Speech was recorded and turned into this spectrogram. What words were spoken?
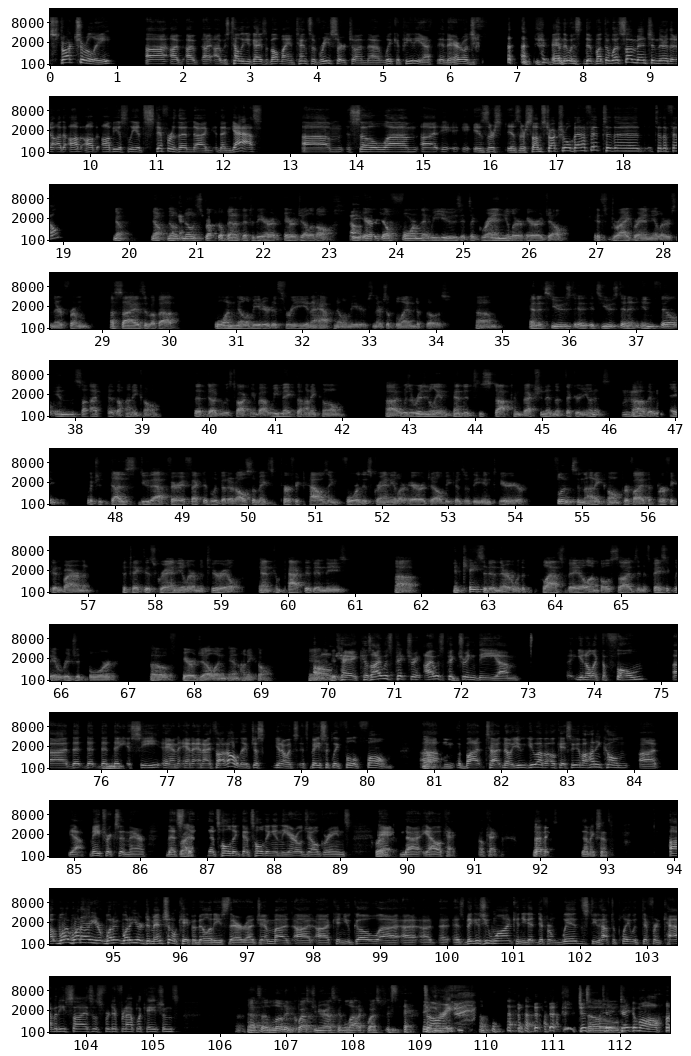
structurally, uh, I, I, I, was telling you guys about my intensive research on uh, Wikipedia into aerogel. and there was, but there was some mention there that obviously it's stiffer than uh, than gas. Um, so, um, uh, is there is there some structural benefit to the to the fill? No, no, no, okay. no structural benefit to the aer aerogel at all. The oh. aerogel form that we use, it's a granular aerogel. It's dry granulars, and they're from a size of about one millimeter to three and a half millimeters, and there's a blend of those. Um, and it's used it's used in an infill inside of the honeycomb. that Doug was talking about. We make the honeycomb. Uh, it was originally intended to stop convection in the thicker units mm-hmm. uh, that we made, which it does do that very effectively, but it also makes perfect housing for this granular aerogel because of the interior flutes in the honeycomb provide the perfect environment to take this granular material and compact it in these, uh, encase it in there with a glass veil on both sides. And it's basically a rigid board of aerogel and, and honeycomb. And okay, because I was picturing I was picturing the um, you know, like the foam uh, that that that, mm-hmm. that you see, and and and I thought, oh, they've just you know, it's it's basically full of foam. No. Um, but uh, no, you you have a, okay, so you have a honeycomb, uh, yeah, matrix in there that's right. that, that's holding that's holding in the aerogel grains, Correct. and uh, yeah, okay, okay, that yeah. makes that makes sense. Uh, what what are your what are, what are your dimensional capabilities there, uh, Jim? Uh, uh, uh can you go uh, as big as you want? Can you get different widths? Do you have to play with different cavity sizes for different applications? That's a loaded question. You're asking a lot of questions there. Sorry. Just so, take, take, them all.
